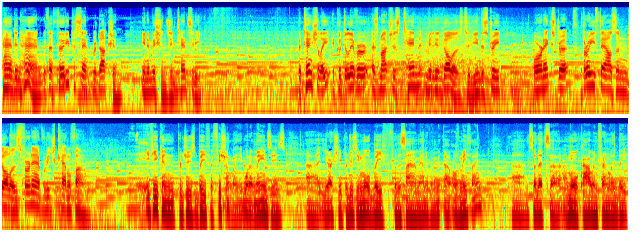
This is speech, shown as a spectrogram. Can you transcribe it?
hand in hand with a 30% reduction in emissions intensity. Potentially, it could deliver as much as $10 million to the industry or an extra $3,000 for an average cattle farm. If you can produce beef efficiently, what it means is uh, you're actually producing more beef for the same amount of, uh, of methane. Um, so that's a, a more carbon friendly beef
